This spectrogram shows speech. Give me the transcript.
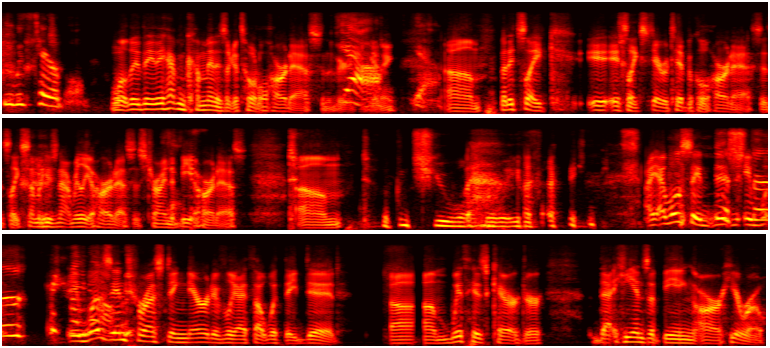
he was terrible. Well, they, they, they have him come in as like a total hard ass in the very Yeah. beginning. Yeah. Um, but it's like it- it's like stereotypical hard ass. It's like somebody who's not really a hard ass is trying to be a hard ass. Um, Don't you walk away. I, I will say this, it, wa- Mister. it was interesting narratively. I thought what they did uh, um, with his character that he ends up being our hero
